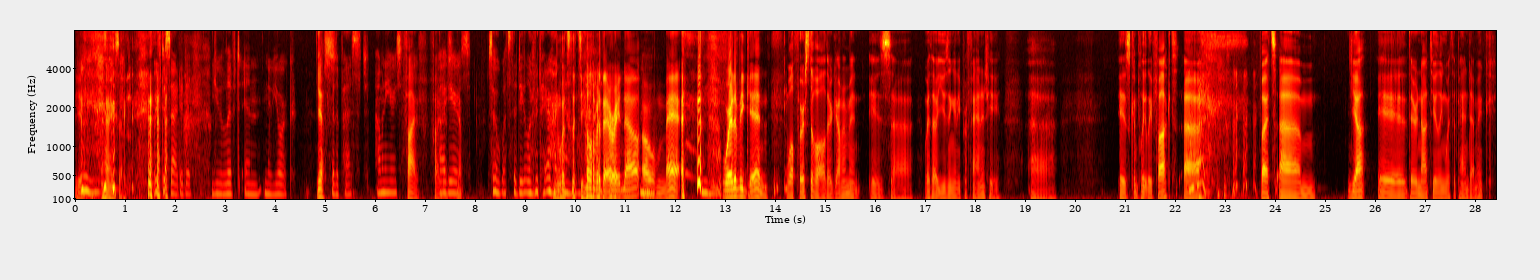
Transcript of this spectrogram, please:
yeah, exactly. We've decided it. You lived in New York Yes. for the past how many years? five. Five, Five years. years. So what's the deal over there right What's the deal over there right now? Oh Mhm. man, Mm. where to begin? Well, first of all, their government is, uh, without using any profanity, uh, is completely fucked. Uh, Okay. but um, yeah, eh, they're not dealing with the pandemic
